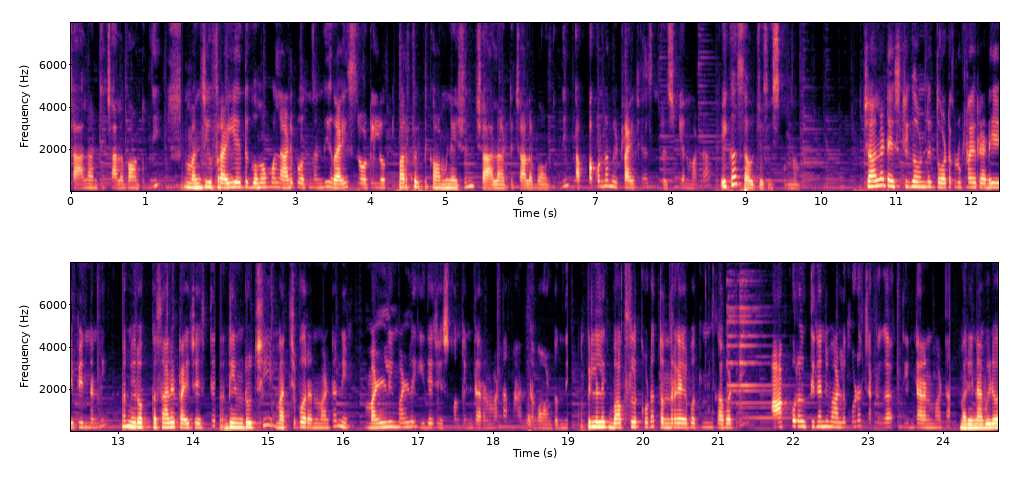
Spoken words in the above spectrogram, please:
చాలా అంటే చాలా బాగుంటుంది. మంచిగా ఫ్రై అయితే గుమ్మగుమ్మలు ఆడిపోతుందండి. రైస్ రోటీలోకి పర్ఫెక్ట్ కాంబినేషన్ చాలా అంటే చాలా బాగుంటుంది. తప్పకుండా మీరు ట్రై చేయాల్సిన రెసిపీ అనమాట ఇక సర్వ్ చేసేసుకుందాం. చాలా టేస్టీగా ఉండే తోటకూర ఫ్రై రెడీ అయిపోయిందండి. మీరు ఒక్కసారి ట్రై చేస్తే దీని రుచి మర్చిపోరనమాట మళ్ళీ మళ్ళీ ఇదే చేసుకొని తింటారనమాట అంత బాగుంటుంది. పిల్లలకి బాక్స్లకు కూడా తొందరగా అయిపోతుంది కాబట్టి ఆకుకూరలు తినని వాళ్ళు కూడా చక్కగా తింటారనమాట మరి నా వీడియో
